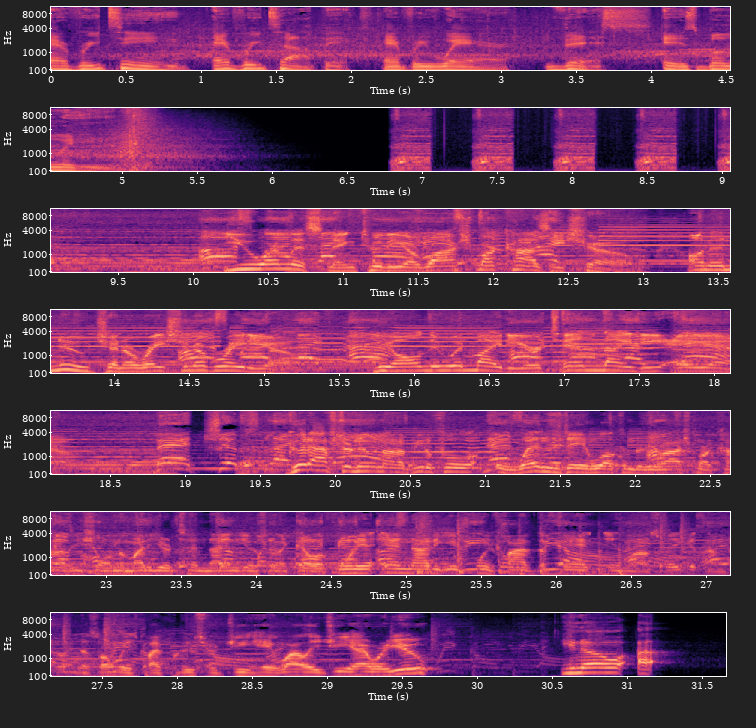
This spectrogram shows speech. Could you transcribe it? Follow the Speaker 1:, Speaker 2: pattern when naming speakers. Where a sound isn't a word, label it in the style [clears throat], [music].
Speaker 1: Every team, every topic, everywhere. This is Bleav.
Speaker 2: You are listening to the Arash Markazi Show on a new generation of radio. The all new and mightier 1090 AM.
Speaker 3: Good afternoon on a beautiful Wednesday, and welcome to the Arash Markazi Show on the Mightier 1090 in Southern California and 98.5 The Fan in Las Vegas. I'm joined as always by producer Ji Hae Wiley. G, how are you?
Speaker 4: You know, uh,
